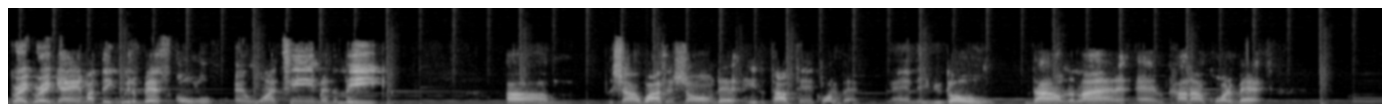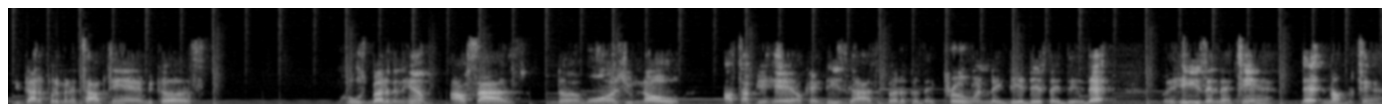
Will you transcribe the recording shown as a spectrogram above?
great, great game. I think we the best 0 and 1 team in the league um, Deshaun Watson shown that he's a top 10 quarterback. And if you go down the line and, and count out quarterbacks, you got to put him in the top 10 because who's better than him outside the ones you know off top of your head, okay, these guys are better because they proven they did this, they did that. But he's in that 10, that number 10.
